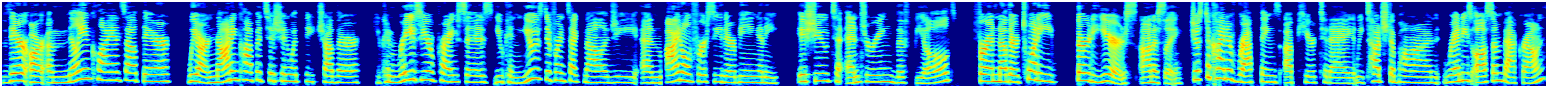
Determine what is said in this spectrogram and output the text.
there are a million clients out there. We are not in competition with each other. You can raise your prices. You can use different technology. And I don't foresee there being any issue to entering the field for another 20, 30 years, honestly. Just to kind of wrap things up here today, we touched upon Randy's awesome background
